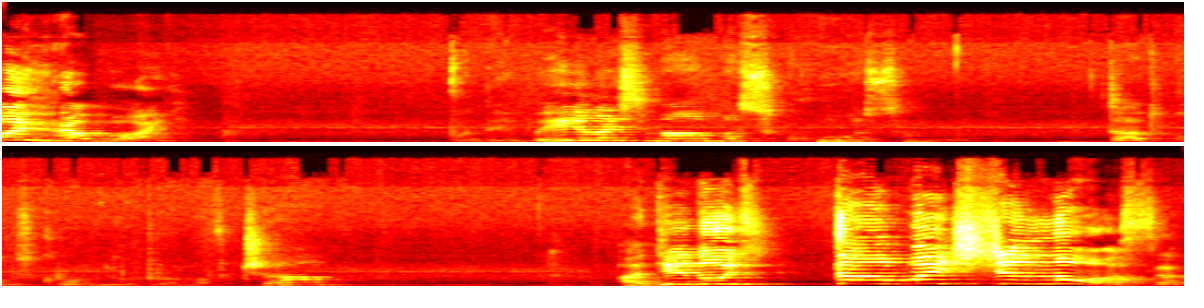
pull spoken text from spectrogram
вигравай. Подивилась мама скоса, татко скромно промовчав. А дідусь та вище носа.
